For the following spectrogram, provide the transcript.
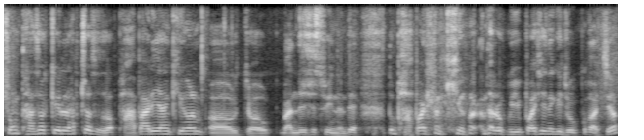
총 다섯 개를 합쳐서 바바리안 킹을 어, 저, 만드실 수 있는데 또 바바리안 킹을 하나로 구입하시는 게 좋을 것 같죠?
